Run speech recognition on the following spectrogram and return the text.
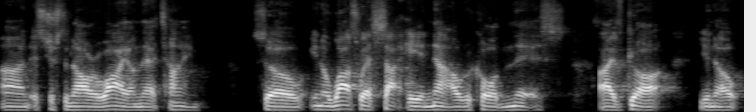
and it's just an ROI on their time. So you know, whilst we're sat here now recording this, I've got you know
